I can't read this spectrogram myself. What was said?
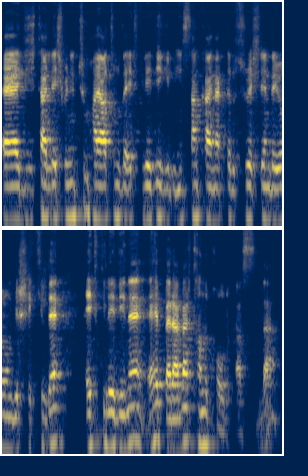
e, dijitalleşmenin tüm hayatımızı etkilediği gibi insan kaynakları süreçlerinde yoğun bir şekilde etkilediğine hep beraber tanık olduk aslında.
